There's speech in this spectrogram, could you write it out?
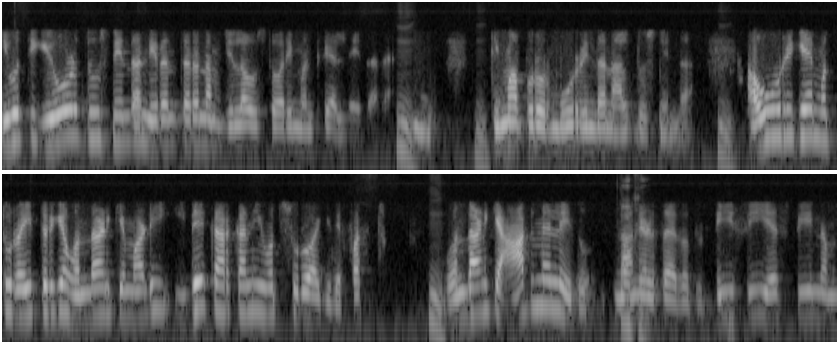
ಇವತ್ತಿಗೆ ಏಳು ದಿವಸದಿಂದ ನಿರಂತರ ನಮ್ ಜಿಲ್ಲಾ ಉಸ್ತುವಾರಿ ಮಂತ್ರಿ ಅಲ್ಲೇ ಇದ್ದಾರೆ. ತಿಮ್ಮಾಪುರ್ ಅವ್ರ ಮೂರರಿಂದ ನಾಲ್ಕು ದಿವಸದಿಂದ. ಅವರಿಗೆ ಮತ್ತು ರೈತರಿಗೆ ಹೊಂದಾಣಿಕೆ ಮಾಡಿ ಇದೇ ಕಾರ್ಖಾನೆ ಇವತ್ತು ಶುರು ಆಗಿದೆ ಫಸ್ಟ್. ಹೊಂದಾಣಿಕೆ ಆದ್ಮೇಲೆ ಇದು. ನಾನು ಹೇಳ್ತಾ ಇರೋದು ಡಿ ಸಿ ಎಸ್ ಪಿ ನಮ್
